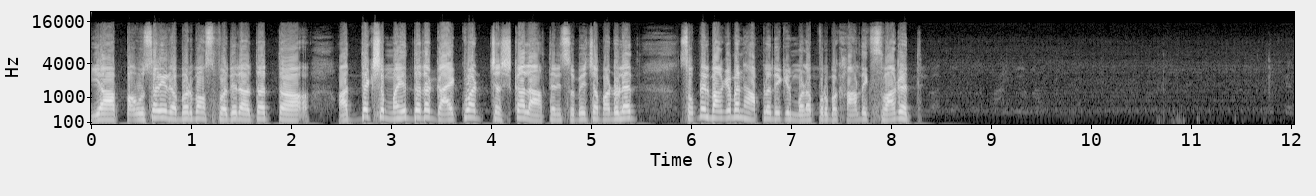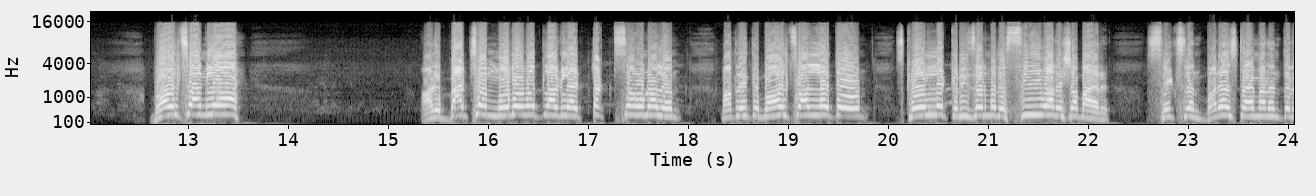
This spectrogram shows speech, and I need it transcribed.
या पावसाळी रबर स्पर्धेला अर्थात अध्यक्ष महेशदादा गायकवाड चषकाला त्यांनी शुभेच्छा पाठवल्यात. स्वप्नील भाग्यबन आपलं देखील मनपूर्वक हार्दिक स्वागत. बॉल चांगला आणि बॅटच्या मधोमध लागलाय. टक्सावून आलं. मात्र इथे बॉल चाललाय तो. स्क्वेअर रिझनमध्ये सीमा रेषा बाहेर सिक्स रन बऱ्याच टायमानंतर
